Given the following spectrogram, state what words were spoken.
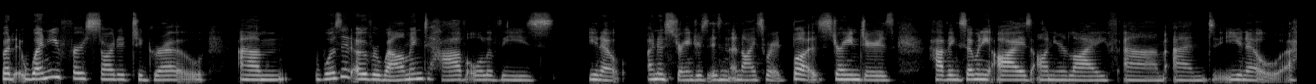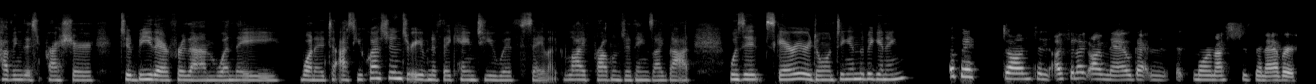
But when you first started to grow, um, was it overwhelming to have all of these, you know, I know strangers isn't a nice word, but strangers having so many eyes on your life um, and, you know, having this pressure to be there for them when they wanted to ask you questions or even if they came to you with, say, like life problems or things like that. Was it scary or daunting in the beginning? A bit daunting. I feel like I'm now getting more messages than ever.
